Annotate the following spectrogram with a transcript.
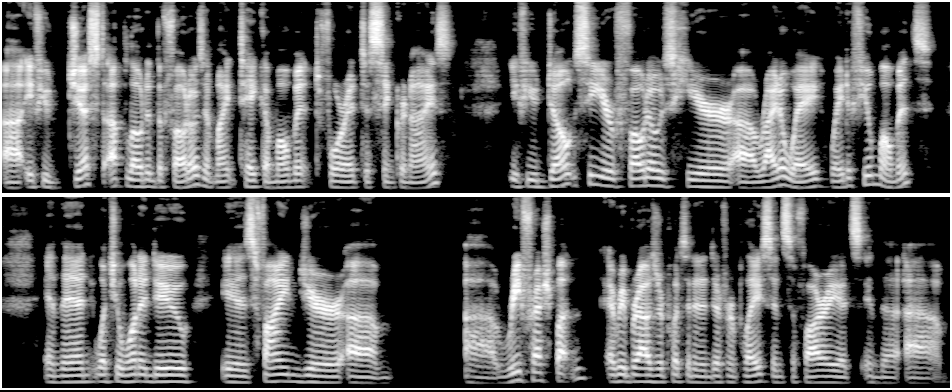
Uh, if you just uploaded the photos, it might take a moment for it to synchronize. If you don't see your photos here uh, right away, wait a few moments. And then what you'll want to do is find your um, uh, refresh button. Every browser puts it in a different place. In Safari, it's in the um,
